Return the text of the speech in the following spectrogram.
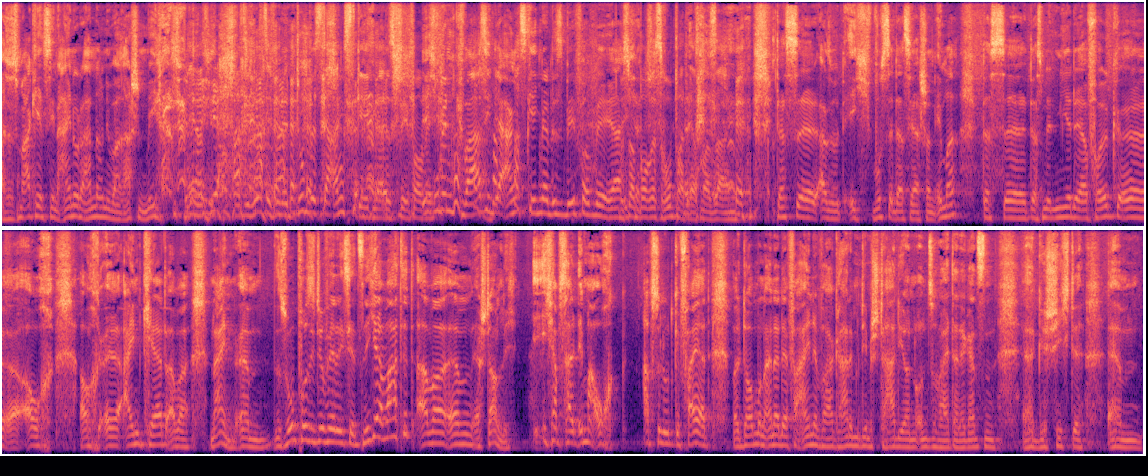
Also es mag jetzt den einen oder anderen überraschen. Mich. Ja. Ich finde, du bist der Angstgegner des BVB. Ich bin quasi der Angstgegner des BVB. Ja, Muss man ich, Boris Ruppert erstmal sagen. Das, äh, also ich wusste das ja schon immer, dass, äh, dass mit mir der Erfolg äh, auch, auch einkehrt. Aber nein, ähm, so positiv hätte ich es jetzt nicht erwartet, aber ähm, erstaunlich. Ich habe es halt immer auch absolut gefeiert, weil Dortmund einer der Vereine war, gerade mit dem Stadion und so weiter, der ganzen äh, Geschichte, ähm,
